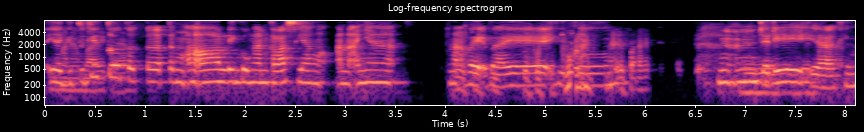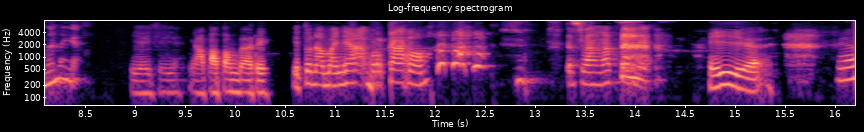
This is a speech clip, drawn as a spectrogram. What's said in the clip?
ya gitu-gitu ya. ke, ke tem, uh, lingkungan kelas yang anaknya nak baik-baik gitu. Baik-baik. Mm -mm, iya, jadi iya. ya gimana ya? Iya iya iya. Nggak apa-apa Mbak Re. Itu namanya berkah. Terselamatkan ya. iya. Ya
